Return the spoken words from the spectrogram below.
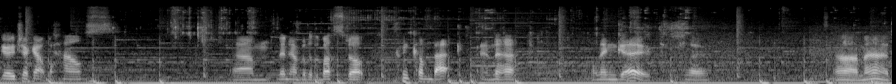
go check out the house. Um, then have a look at the bus stop, and come back, and uh, and then go. So, ah, mad.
